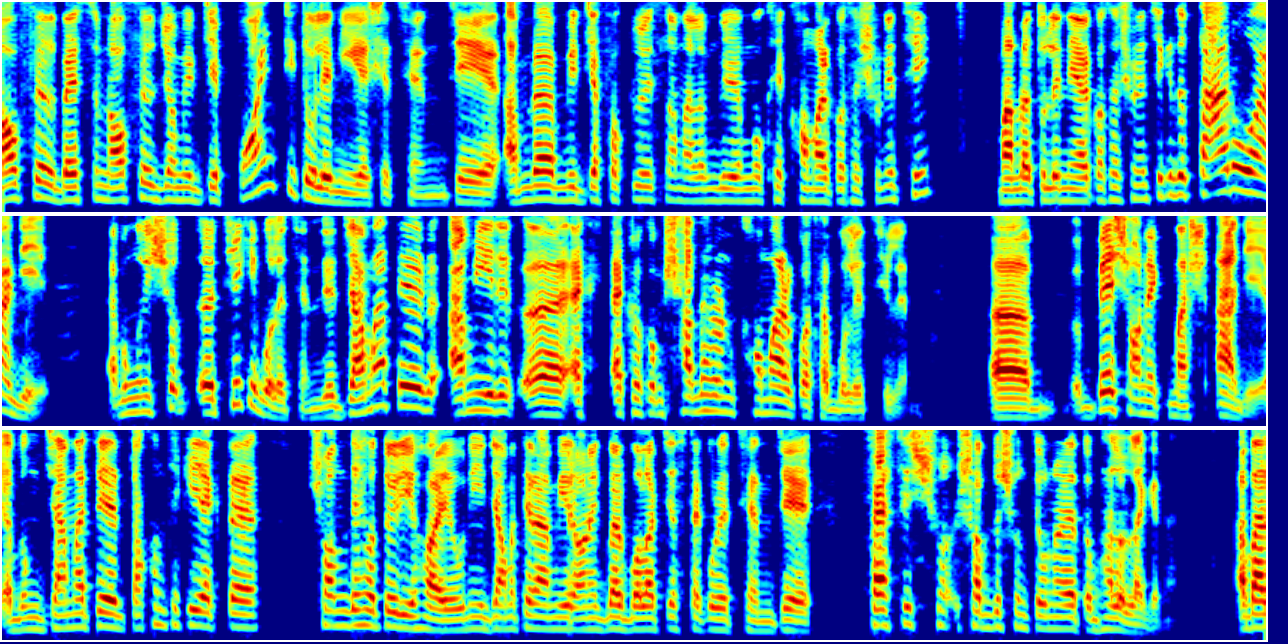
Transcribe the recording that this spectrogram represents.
নওফেল ব্যারিস্টার নওফেল জমির যে পয়েন্টটি তুলে নিয়ে এসেছেন যে আমরা মির্জা ফখরুল ইসলাম আলমগীরের মুখে ক্ষমার কথা শুনেছি, মামলা তুলে নেওয়ার কথা শুনেছি। কিন্তু তারও আগে এবং উনি ঠিকই বলেছেন যে জামাতের আমির একরকম সাধারণ ক্ষমার কথা বলেছিলেন। বেশ অনেক মাস আগে এবং জামাতের তখন থেকেই একটা সন্দেহ তৈরি হয়। উনি জামাতের আমির অনেকবার বলার চেষ্টা করেছেন যে ফ্যাসিস্ট শ শব্দ শুনতে উনার এত ভালো লাগে না। আবার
